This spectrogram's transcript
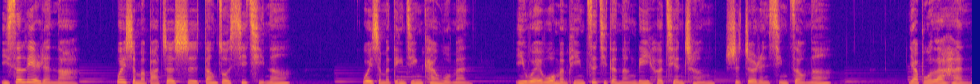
以色列人哪，为什么把这事当作稀奇呢？为什么定睛看我们，以为我们凭自己的能力和虔诚使这人行走呢？亚伯拉罕。”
